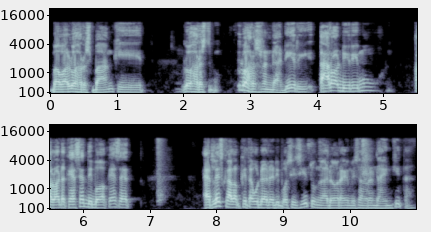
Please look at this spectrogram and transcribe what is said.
Bahwa lu harus bangkit, lu harus lu harus rendah diri, taruh dirimu kalau ada keset di bawah keset. At least kalau kita udah ada di posisi itu nggak ada orang yang bisa ngerendahin kita.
